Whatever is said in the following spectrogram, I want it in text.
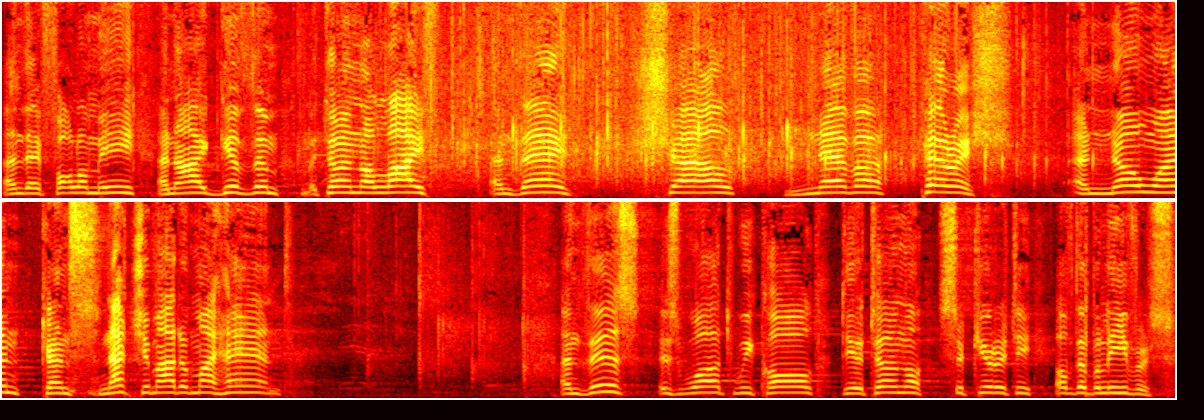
and they follow me, and I give them eternal life, and they shall never perish, and no one can snatch him out of my hand. And this is what we call the eternal security of the believers.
